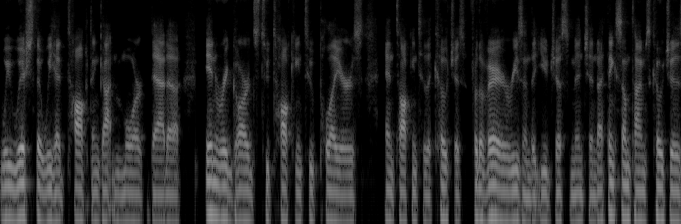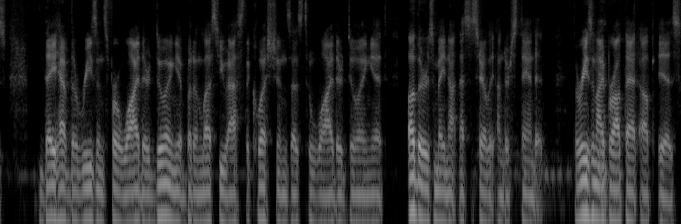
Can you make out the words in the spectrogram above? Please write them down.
we wish that we had talked and gotten more data in regards to talking to players and talking to the coaches for the very reason that you just mentioned. I think sometimes coaches they have the reasons for why they're doing it but unless you ask the questions as to why they're doing it others may not necessarily understand it. The reason i brought that up is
